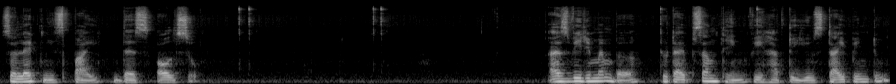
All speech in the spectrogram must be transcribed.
So let me spy this also. As we remember to type something we have to use type into.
